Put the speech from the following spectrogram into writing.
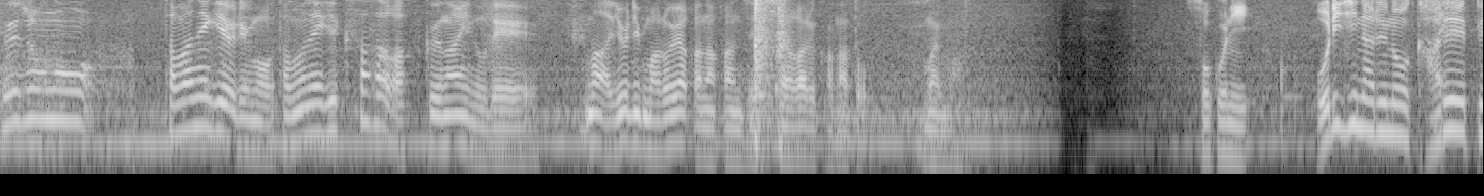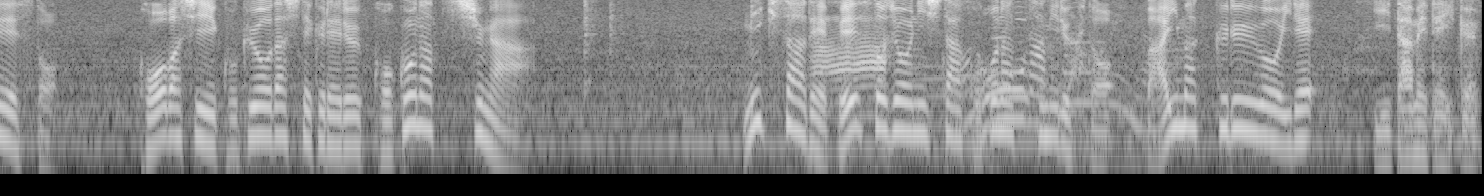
通常の玉ねぎよりも玉ねぎ臭さが少ないので、まあ、よりまろやかな感じに仕上がるかなと思います。そこにオリジナルのカレーペースト香ばしいコクを出してくれるココナッツシュガー。ミキサーでペースト状にしたココナッツミルクとバイマックルーを入れ炒めていく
